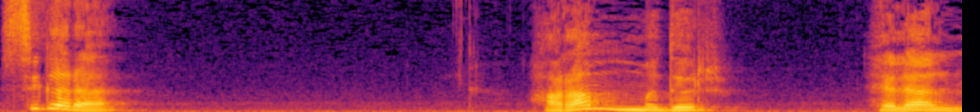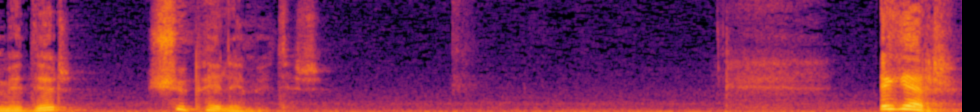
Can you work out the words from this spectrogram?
Sigara haram mıdır, helal midir, şüpheli midir? Eğer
